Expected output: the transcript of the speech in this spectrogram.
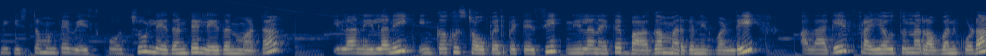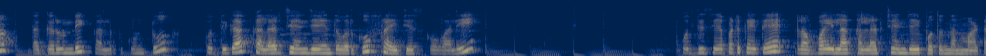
మీకు ఇష్టం ఉంటే వేసుకోవచ్చు లేదంటే లేదనమాట ఇలా నీళ్ళని ఇంకొక స్టవ్ పైన పెట్టేసి నీళ్ళనైతే బాగా మరగనివ్వండి. అలాగే ఫ్రై అవుతున్న రవ్వని కూడా దగ్గరుండి కలుపుకుంటూ కొద్దిగా కలర్ చేంజ్ అయ్యేంత వరకు ఫ్రై చేసుకోవాలి. కొద్దిసేపటికైతే రవ్వ ఇలా కలర్ చేంజ్ అయిపోతుందన్నమాట.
